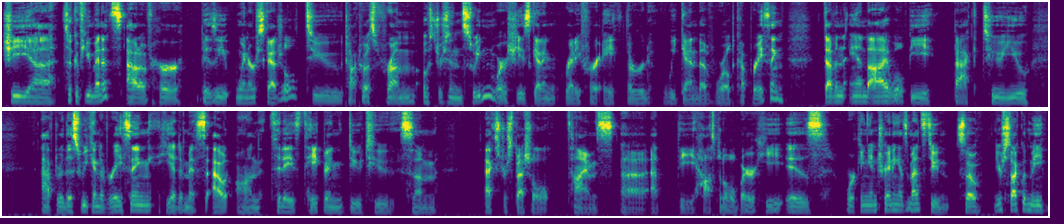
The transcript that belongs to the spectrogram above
She uh, took a few minutes out of her busy winter schedule to talk to us from Östersund, Sweden, where she's getting ready for a third weekend of World Cup racing. Devin and I will be back to you after this weekend of racing. He had to miss out on today's taping due to some extra special times uh, at the hospital where he is working and training as a med student. So you're stuck with me.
